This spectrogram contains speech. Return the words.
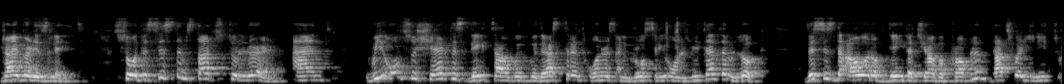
driver is late. So the system starts to learn. And we also share this data with, with restaurant owners and grocery owners. We tell them, look, this is the hour of day that you have a problem. That's where you need to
